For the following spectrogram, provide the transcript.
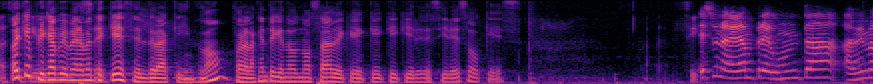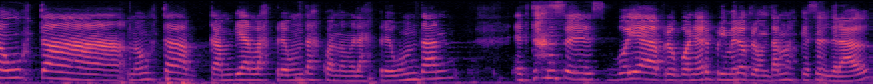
así Hay que explicar no primeramente qué es el drag king, ¿no? Para la gente que no, no sabe qué, qué, qué quiere decir eso o qué es. Sí. Es una gran pregunta. A mí me gusta, me gusta cambiar las preguntas cuando me las preguntan. Entonces voy a proponer primero preguntarnos qué es el drag.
